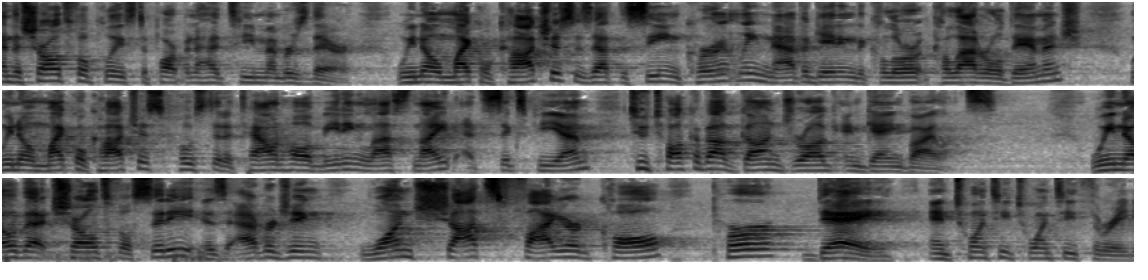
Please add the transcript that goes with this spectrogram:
and the Charlottesville Police Department had team members there. We know Michael Kochis is at the scene currently navigating the collateral damage. We know Michael Kochis hosted a town hall meeting last night at 6 p.m. to talk about gun, drug, and gang violence. We know that Charlottesville City is averaging one shots fired call per day in 2023.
